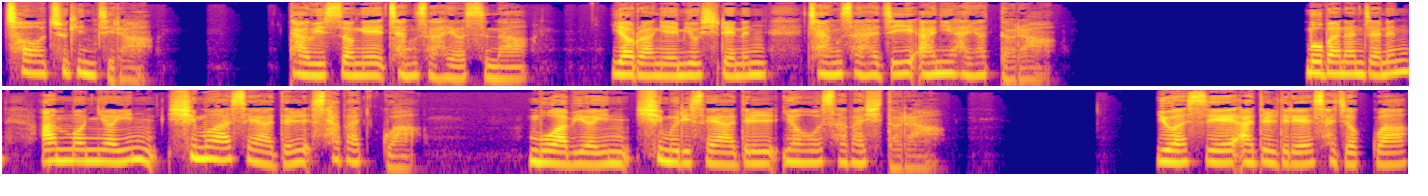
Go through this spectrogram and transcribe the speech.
쳐 죽인지라 다윗성에 장사하였으나 열왕의 묘실에는 장사하지 아니하였더라 모반한 자는 암몬 여인 시므아세 아들 사밧과 모압 여인 시므리세 아들 여호사밧이더라 요아스의 아들들의 사적과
